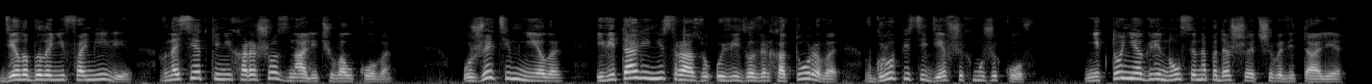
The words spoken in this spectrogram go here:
Дело было не в фамилии, в наседке нехорошо знали Чувалкова. Уже темнело, и Виталий не сразу увидел Верхотурова в группе сидевших мужиков – Никто не оглянулся на подошедшего Виталия.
